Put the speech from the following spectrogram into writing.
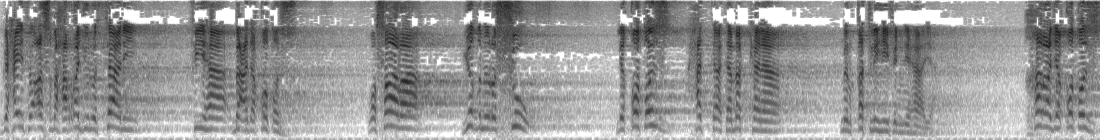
بحيث أصبح الرجل الثاني فيها بعد قطز وصار يضمر السوء لقطز حتى تمكن من قتله في النهاية. خرج قطز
